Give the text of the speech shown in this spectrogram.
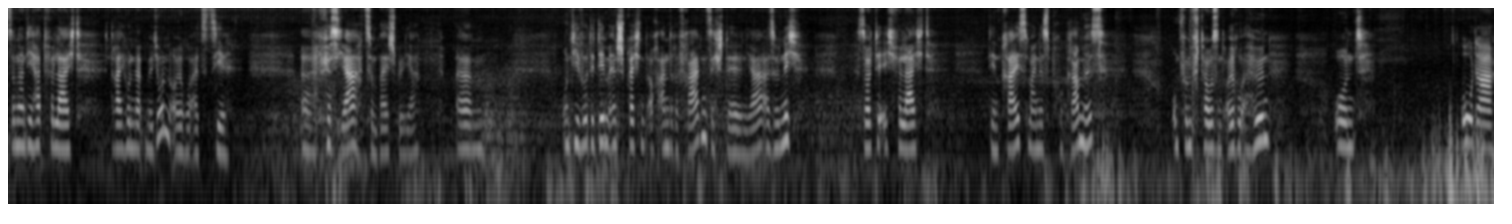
sondern die hat vielleicht 300 Millionen Euro als Ziel. Äh, fürs Jahr zum Beispiel, ja. Ähm, und die würde dementsprechend auch andere Fragen sich stellen, ja. Also nicht, sollte ich vielleicht den Preis meines Programmes um 5000 Euro erhöhen und oder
